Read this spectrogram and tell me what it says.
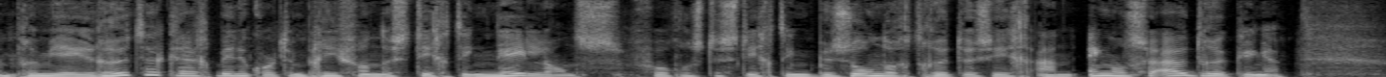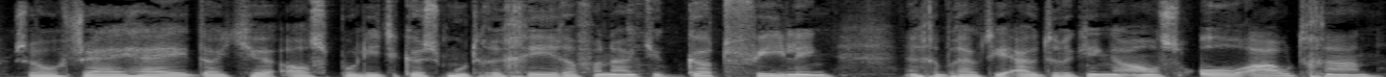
En premier Rutte krijgt binnenkort een brief van de Stichting Nederlands. Volgens de stichting bezondigt Rutte zich aan Engelse uitdrukkingen. Zo zei hij dat je als politicus moet regeren vanuit je gut feeling... en gebruikt hij uitdrukkingen als all out gaan.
